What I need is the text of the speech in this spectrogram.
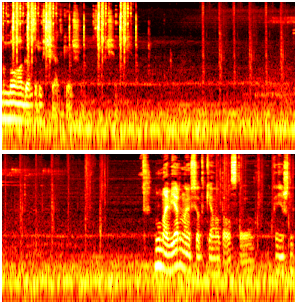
Много взрывчатки очень. Ну, наверное, все-таки оно того стоило. Конечно.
